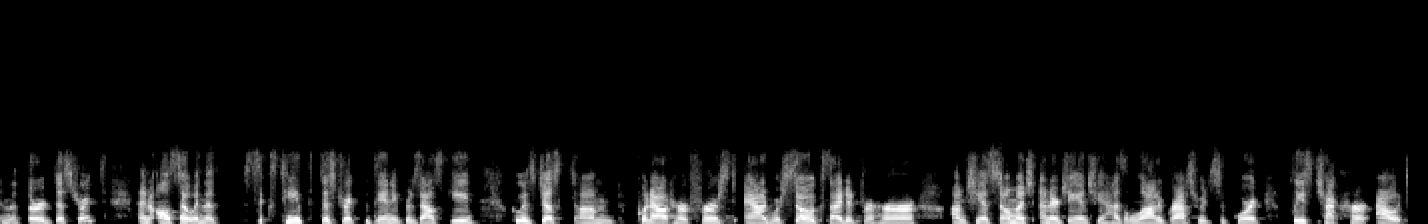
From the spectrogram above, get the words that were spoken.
in the 3rd district and also in the 16th district with Dani Brzozowski, who has just um, put out her first ad. We're so excited for her. Um, she has so much energy and she has a lot of grassroots support. Please check her out.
